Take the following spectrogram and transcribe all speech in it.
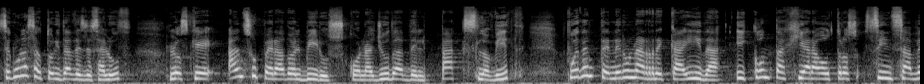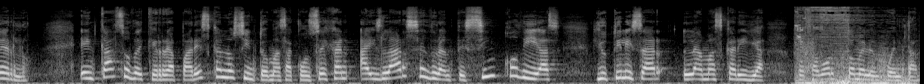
Según las autoridades de salud, los que han superado el virus con ayuda del Paxlovid pueden tener una recaída y contagiar a otros sin saberlo. En caso de que reaparezcan los síntomas, aconsejan aislarse durante cinco días y utilizar la mascarilla. Por favor, tómelo en cuenta.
